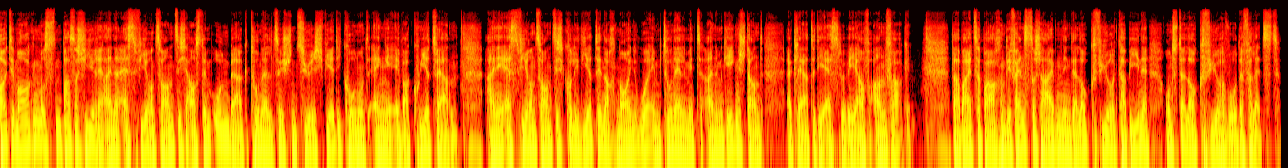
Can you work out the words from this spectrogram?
Heute Morgen mussten Passagiere einer S24 aus dem Ulmberg-Tunnel zwischen Zürich-Wiedikon und Enge evakuiert werden. Eine S24 kollidierte nach 9 Uhr im Tunnel mit einem Gegenstand, erklärte die SBB auf Anfrage. Dabei zerbrachen die Fensterscheiben in der Lokführerkabine und der Lokführer wurde verletzt.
